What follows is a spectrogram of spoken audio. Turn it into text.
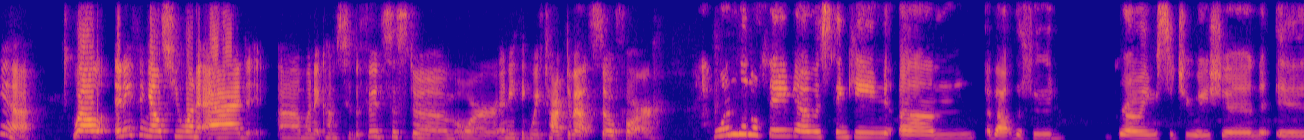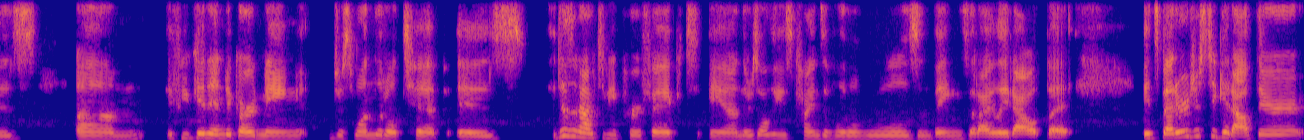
yeah. Well, anything else you want to add um, when it comes to the food system or anything we've talked about so far? One little thing I was thinking um, about the food growing situation is um, if you get into gardening, just one little tip is it doesn't have to be perfect. And there's all these kinds of little rules and things that I laid out, but it's better just to get out there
